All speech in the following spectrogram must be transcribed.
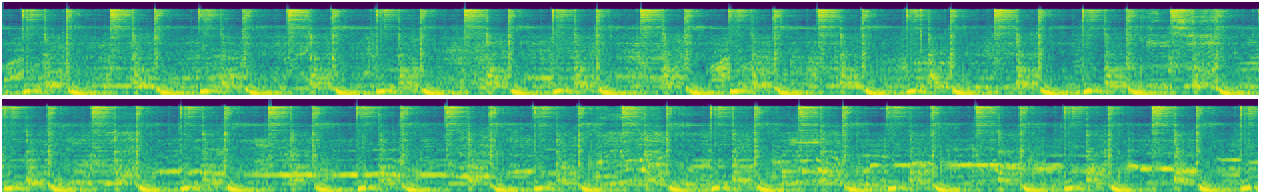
Woo!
